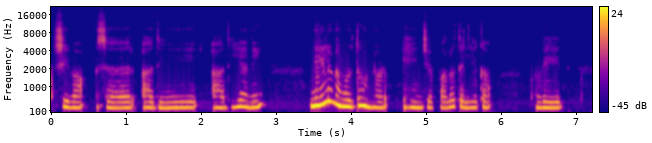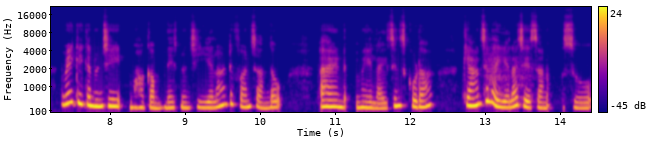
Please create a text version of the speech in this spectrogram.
శివ సార్ అది అది అని నీళ్ళు నములుతూ ఉన్నాడు. ఏం చెప్పాలో తెలియక. వేద్ మీకు ఇక నుంచి మా కంపెనీస్ నుంచి ఎలాంటి ఫండ్స్ అందవు. అండ్ మీ లైసెన్స్ కూడా క్యాన్సిల్ అయ్యేలా చేశాను. సో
